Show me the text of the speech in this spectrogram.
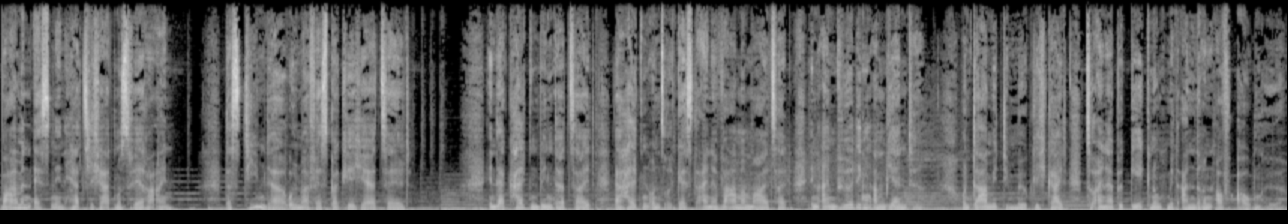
warmen Essen in herzlicher Atmosphäre ein. Das Team der Ulmer Vesperkirche erzählt, in der kalten Winterzeit erhalten unsere Gäste eine warme Mahlzeit in einem würdigen Ambiente und damit die Möglichkeit zu einer Begegnung mit anderen auf Augenhöhe.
